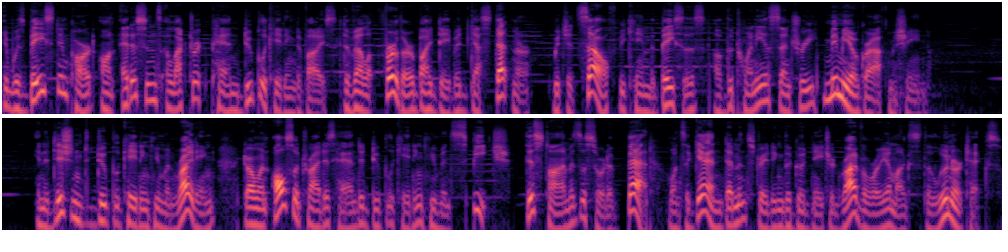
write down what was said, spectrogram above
It was based in part on Edison's electric pen duplicating device, developed further by David Gestetner, which itself became the basis of the 20th century mimeograph machine. In addition to duplicating human writing, Darwin also tried his hand at duplicating human speech, this time as a sort of bet, once again demonstrating the good-natured rivalry amongst the lunatics.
